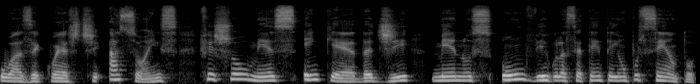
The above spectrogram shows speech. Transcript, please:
O Azequest Ações fechou o mês em queda de menos 1,71%,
